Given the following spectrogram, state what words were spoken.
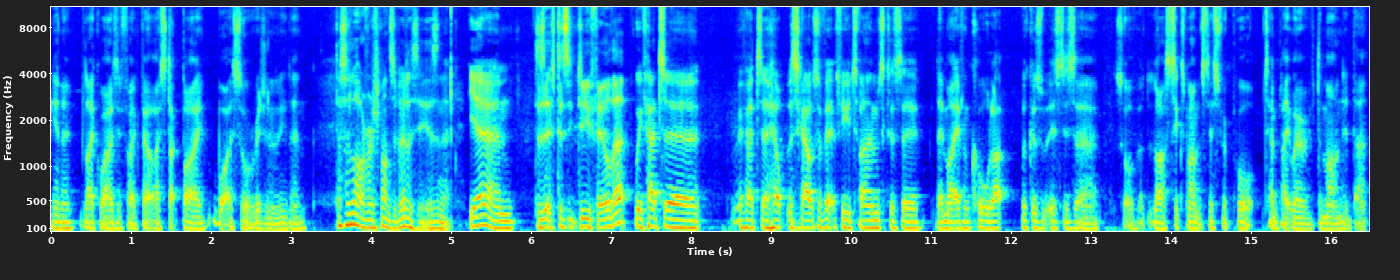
you know likewise if i felt i stuck by what i saw originally then That's a lot of responsibility, isn't it? yeah and Does it, does it do you feel that? We've had to we've had to help the scouts with it a few times because they they might even call up because this is a sort of last six months this report template where we've demanded that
